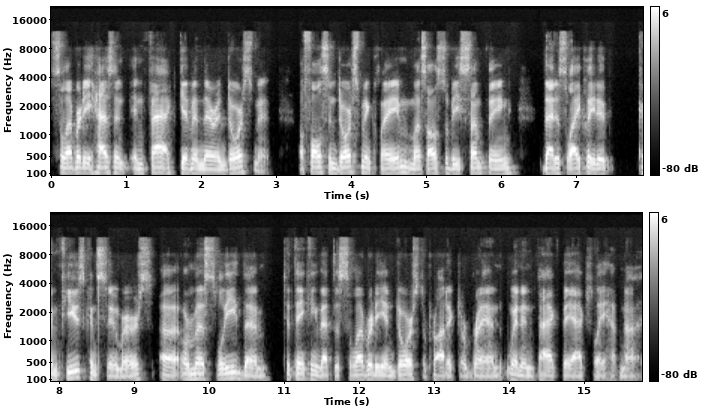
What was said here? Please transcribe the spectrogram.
celebrity hasn't, in fact, given their endorsement. A false endorsement claim must also be something that is likely to confuse consumers uh, or mislead them to thinking that the celebrity endorsed a product or brand when in fact they actually have not.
